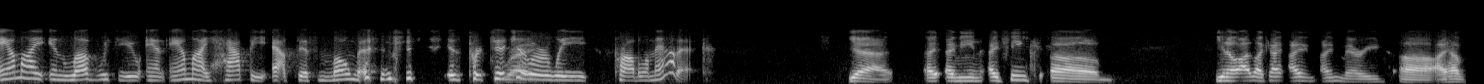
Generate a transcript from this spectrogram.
am I in love with you and am I happy at this moment is particularly right. problematic. Yeah, I, I mean, I think um, you know, I like I, I I'm married. Uh, I have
